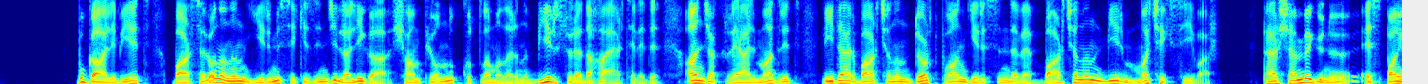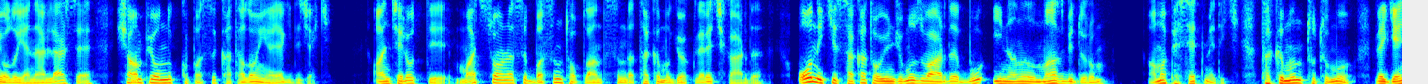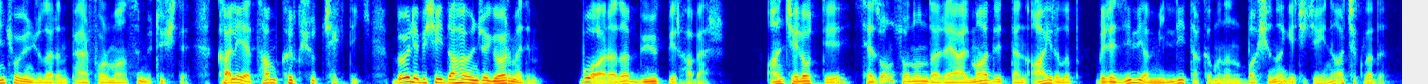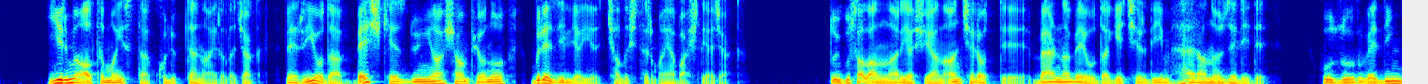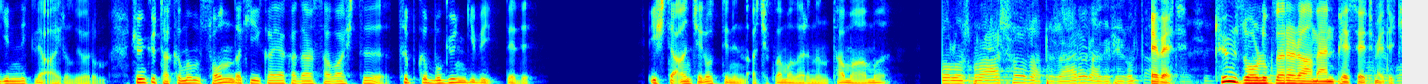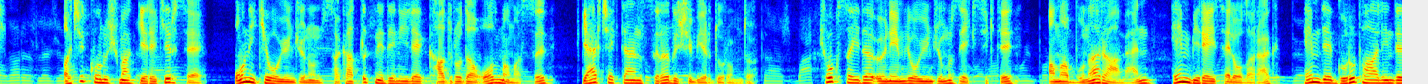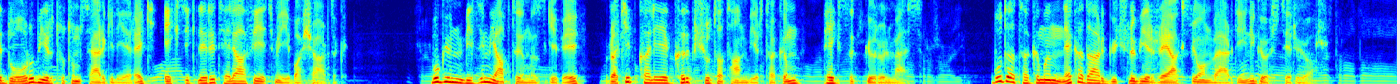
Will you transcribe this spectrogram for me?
Bu galibiyet Barcelona'nın 28. La Liga şampiyonluk kutlamalarını bir süre daha erteledi. Ancak Real Madrid lider Barça'nın 4 puan gerisinde ve Barça'nın bir maç eksiği var. Perşembe günü Espanyol'u yenerlerse şampiyonluk kupası Katalonya'ya gidecek. Ancelotti maç sonrası basın toplantısında takımı göklere çıkardı. 12 sakat oyuncumuz vardı. Bu inanılmaz bir durum. Ama pes etmedik. Takımın tutumu ve genç oyuncuların performansı müthişti. Kaleye tam 40 şut çektik. Böyle bir şey daha önce görmedim. Bu arada büyük bir haber. Ancelotti sezon sonunda Real Madrid'den ayrılıp Brezilya milli takımının başına geçeceğini açıkladı. 26 Mayıs'ta kulüpten ayrılacak ve Rio'da 5 kez dünya şampiyonu Brezilya'yı çalıştırmaya başlayacak. Duygusal anlar yaşayan Ancelotti, Bernabeu'da geçirdiğim her an özeliydi. Huzur ve dinginlikle ayrılıyorum. Çünkü takımım son dakikaya kadar savaştı, tıpkı bugün gibi dedi. İşte Ancelotti'nin açıklamalarının tamamı Evet, tüm zorluklara rağmen pes etmedik. Açık konuşmak gerekirse 12 oyuncunun sakatlık nedeniyle kadroda olmaması gerçekten sıra dışı bir durumdu. Çok sayıda önemli oyuncumuz eksikti ama buna rağmen hem bireysel olarak hem de grup halinde doğru bir tutum sergileyerek eksikleri telafi etmeyi başardık. Bugün bizim yaptığımız gibi rakip kaleye 40 şut atan bir takım pek sık görülmez. Bu da takımın ne kadar güçlü bir reaksiyon verdiğini gösteriyor.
